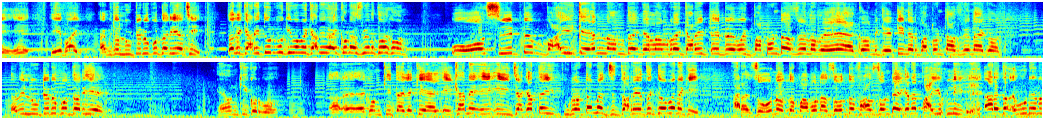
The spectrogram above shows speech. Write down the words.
এ এ ভাই, আমি তো লুটের উপর দাঁড়িয়ে আছি। তাহলে গাড়িতে উঠবো কীভাবে? গাড়ির আইকন আসবে না তো এখন? ও সিট বাইক এর নামতে গেলাম রে। গাড়িতে ওই বাটনটা আসবে না রে। এখন গেটিনের বাটনটা আসবে না এখন। আমি লুটের উপর দাঁড়িয়ে। এখন কি করব? এখন কি তাইলে কি এখানে এই জায়গাতেই পুরোটা ম্যাচ দাঁড়িয়ে থাকতে হবে নাকি? আরে তো পাবো না, জোন তো ফার্স্ট জোনটা এখানে আরে উঠে না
